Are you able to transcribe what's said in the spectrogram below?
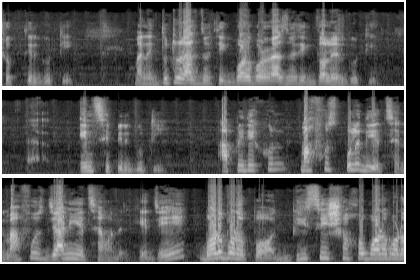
শক্তির গুটি মানে দুটো রাজনৈতিক, বড় বড় রাজনৈতিক দলের গুটি এনসিপির গুটি। আপনি দেখুন, মাহফুজ বলে দিয়েছেন, মাহফুজ জানিয়েছে আমাদেরকে যে বড় বড় পদ ভিসি সহ বড় বড়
